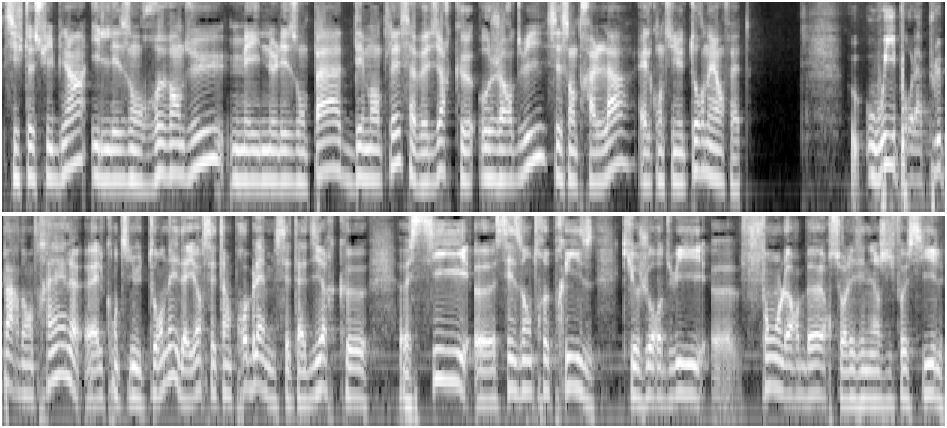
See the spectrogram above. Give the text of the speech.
si je te suis bien, ils les ont revendus, mais ils ne les ont pas démantelés. Ça veut dire qu'aujourd'hui, ces centrales-là, elles continuent de tourner en fait. Oui, pour la plupart d'entre elles, elles continuent de tourner. D'ailleurs, c'est un problème. C'est-à-dire que euh, si euh, ces entreprises qui aujourd'hui euh, font leur beurre sur les énergies fossiles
